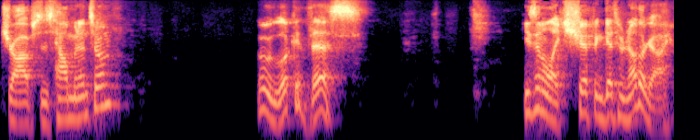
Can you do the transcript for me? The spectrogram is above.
drops his helmet into him. Ooh, look at this. He's gonna like chip and get to another guy.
